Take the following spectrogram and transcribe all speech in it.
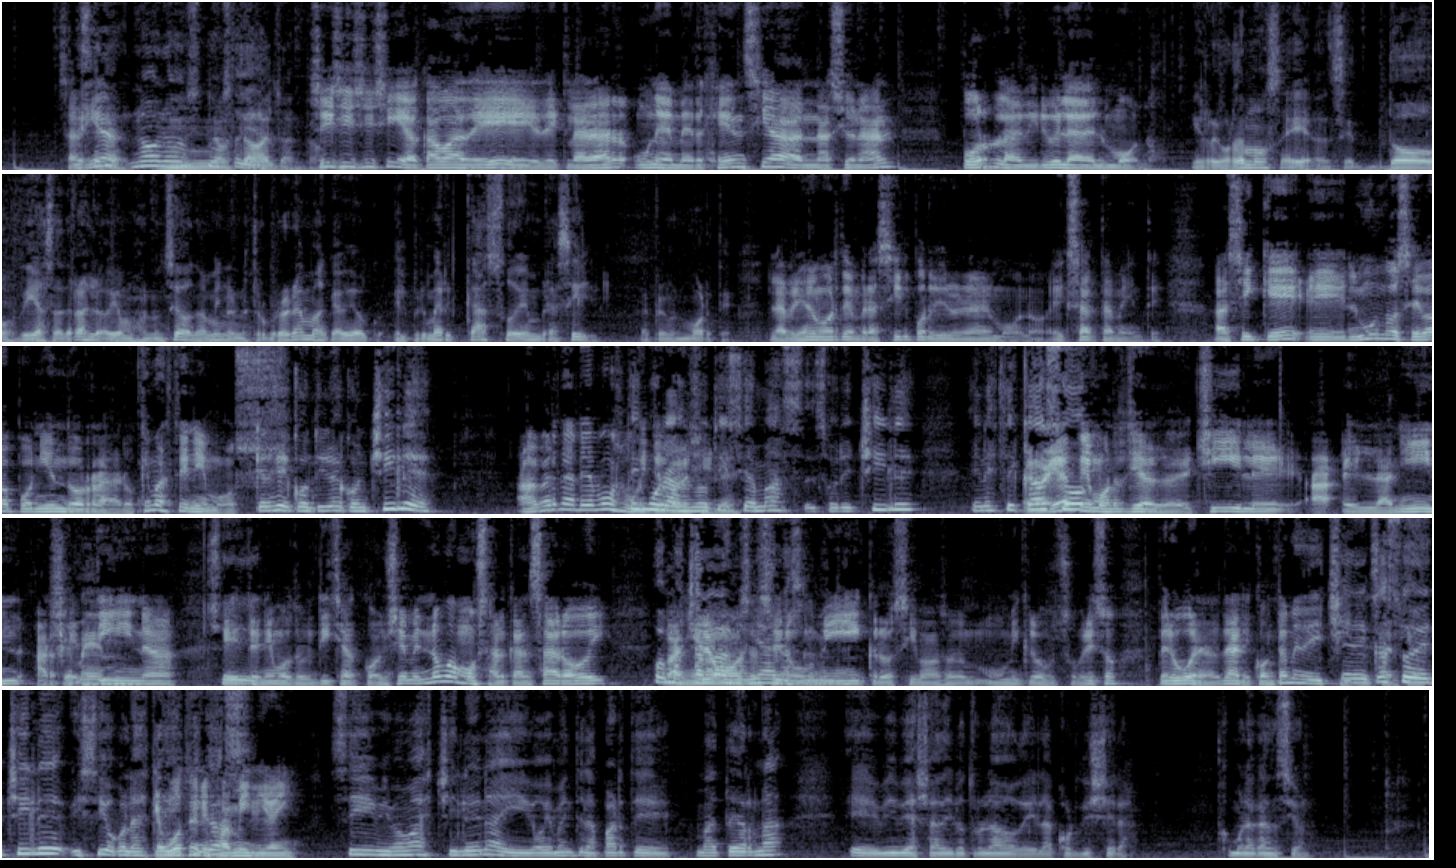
¿Sabía? No, no, no No estaba al tanto. Sí, sí, sí, sí, acaba de declarar una emergencia nacional por la viruela del mono. Y recordemos, eh, hace dos días atrás lo habíamos anunciado también en nuestro programa que había el primer caso en Brasil, la primera muerte. La primera muerte en Brasil por viruela del mono, exactamente. Así que eh, el mundo se va poniendo raro. ¿Qué más tenemos? ¿Querés que continúe con Chile? A ver, dale, vamos un Tengo una noticia más sobre Chile. En este En realidad caso, tenemos noticias de Chile, el Lanín, Argentina, Sí. eh, tenemos noticias con Yemen. No vamos a alcanzar hoy. Podemos mañana vamos a hacer un micro, sí, vamos a hacer un micro sobre eso. Pero bueno, dale, contame de Chile. en el caso Sergio. de Chile, y sigo con las Que vos tenés estadísticas. familia ahí. Sí, mi mamá es chilena y obviamente la parte materna eh, vive allá del otro lado de la cordillera, como la canción.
